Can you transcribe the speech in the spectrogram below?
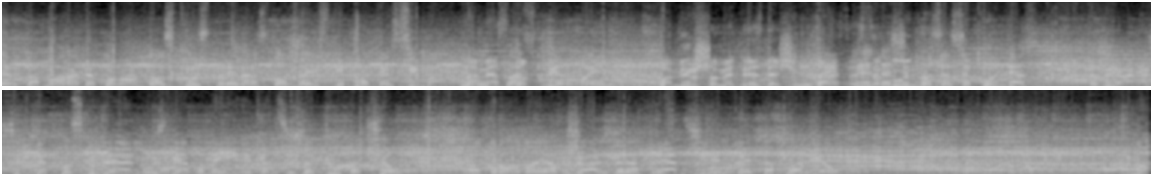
ir dabar abi komandos bus priverstos žaisti pratesimą. Na, mes kas pirmąjį. Pamiršome 30 Taip, sekundžių. 30 sekundės. Be abejonės, šiek tiek paskubėjome, užbėgome įvykiams iš akių, tačiau atrodo, jog Žalgirio krepšininkai dabar jau na,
